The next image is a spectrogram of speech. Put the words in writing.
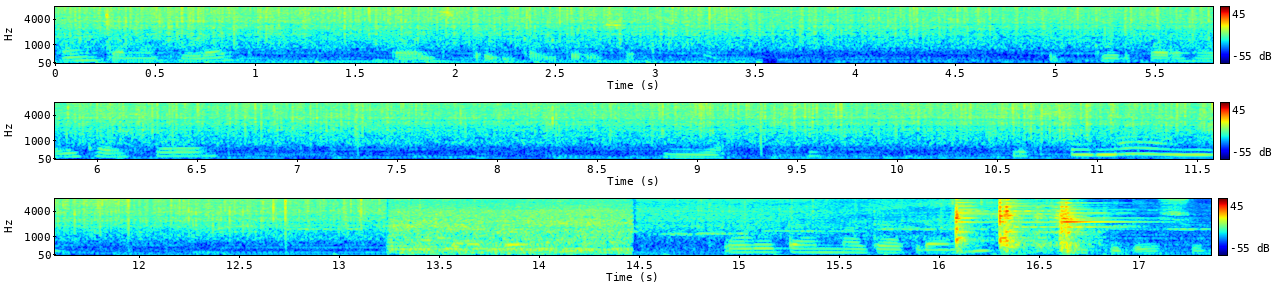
પણ તમે થોડા ઓઇલ સ્પ્રિંકલ કરી શકો ગુડ લુક્સ સો નાઇસ થોડો ટાઈમ માટે આપણે આને મૂકી દઈશું.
